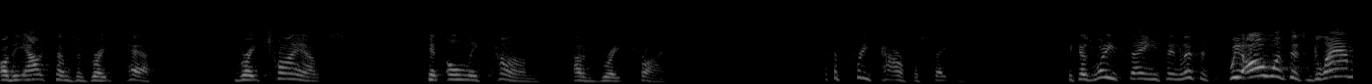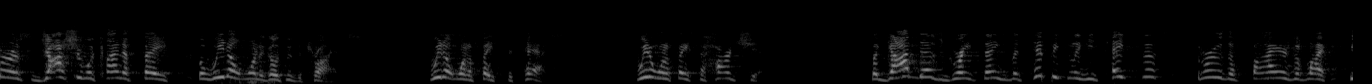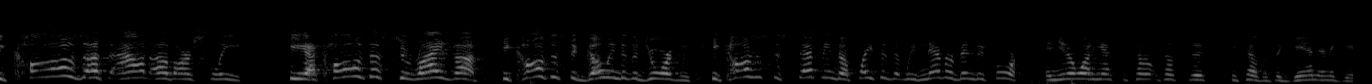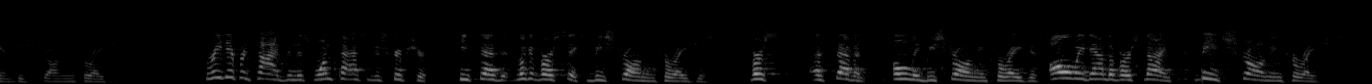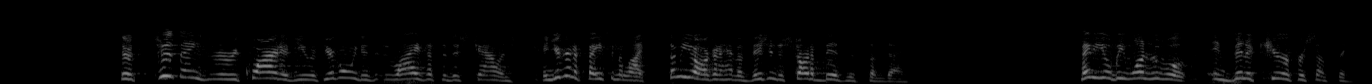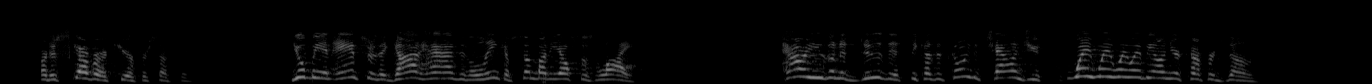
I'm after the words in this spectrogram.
are the outcomes of great tests. Great triumphs can only come out of great trials. That's a pretty powerful statement. Because what he's saying, he's saying, listen, we all want this glamorous Joshua kind of faith, but we don't want to go through the trials. We don't want to face the test. We don't want to face the hardships. But God does great things, but typically He takes us through the fires of life. He calls us out of our sleep. He uh, calls us to rise up. He calls us to go into the Jordan. He calls us to step into places that we've never been before. And you know what He has to tell, us to do? He tells us again and again, be strong and courageous. Three different times in this one passage of Scripture, He says it. Look at verse 6, be strong and courageous. Verse uh, 7, only be strong and courageous. All the way down to verse 9, be strong and courageous. There are two things that are required of you if you're going to rise up to this challenge, and you're going to face them in life. Some of you are going to have a vision to start a business someday. Maybe you'll be one who will invent a cure for something or discover a cure for something. You'll be an answer that God has in a link of somebody else's life. How are you going to do this? Because it's going to challenge you way, way, way, way beyond your comfort zone.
